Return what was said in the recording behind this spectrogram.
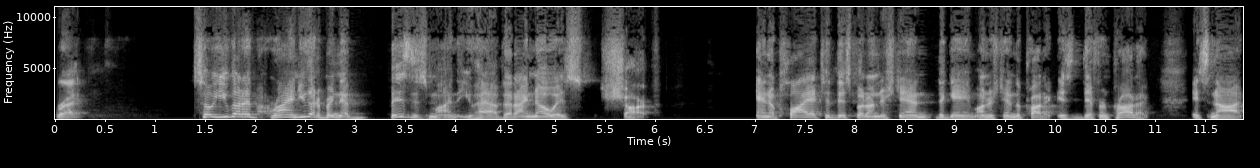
Right. So you got to, Ryan, you got to bring that business mind that you have that I know is sharp and apply it to this, but understand the game, understand the product. It's a different product. It's not,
